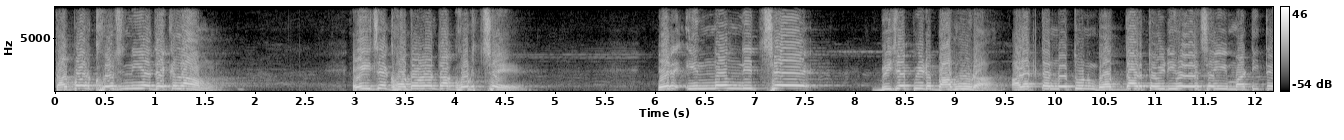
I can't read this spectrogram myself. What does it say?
তারপর খোঁজ নিয়ে দেখলাম, এই যে ঘটনাটা ঘটছে, এর ইন্ধন দিচ্ছে বিজেপির বাবুরা, আর একটা নতুন গদ্দার তৈরি হয়েছে এই মাটিতে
